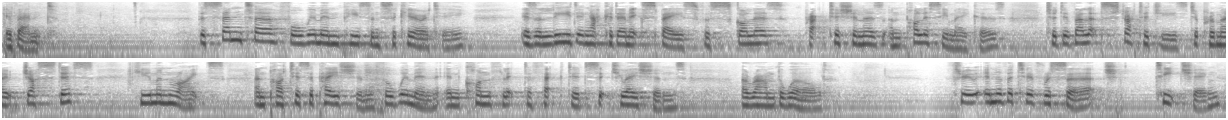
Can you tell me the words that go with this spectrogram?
event. The Centre for Women, Peace and Security is a leading academic space for scholars, practitioners, and policymakers to develop strategies to promote justice, human rights, and participation for women in conflict affected situations around the world. Through innovative research, teaching,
